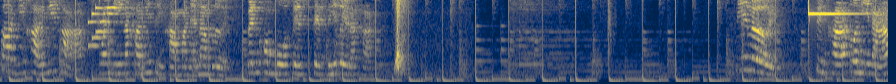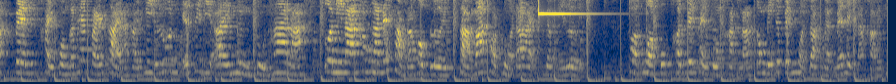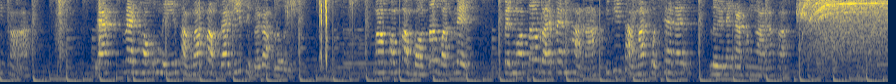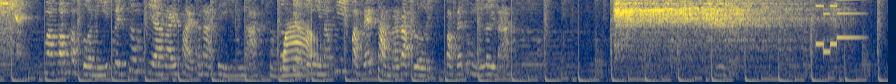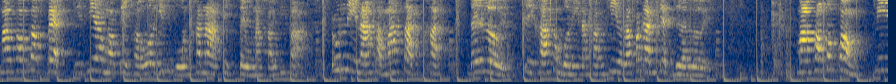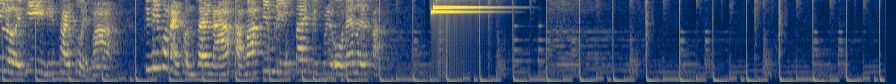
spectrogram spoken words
สวัสดีค่ะพี่ๆค่ะ วันนี้นะคะมีสินค้ามาแนะนำเลย เป็นคอมโบเซตเซตนี้เลยนะคะนี่เลย สินค้าตัวนี้นะ เป็นไขควงกระแทกไร้สายนะคะ พี่รุ่น SCDI 105 นะ ตัวนี้นะทำงานได้ 3 ระบบเลย สามารถถอดหัวได้แบบนี้เลยถอดหัวปุ๊บเขาจะเป็นไขควงขัดนะ ตรงนี้จะเป็นหัวจับแบบแม่เหล็กนะคะพี่ๆค่ะและแรง ท็อร์กตรงนี้สามารถปรับได้ 20 ระดับเลย มาพร้อมกับมอเตอร์บัตเลตเป็นมอเตอร์ไร้แปลงถ่านนะ พี่ๆสามารถกดแช่ได้เลยในการทำงานนะคะ มาพร้อมกับตัวนี้เป็นเครื่องเจียร์ไร้สายขนาด 4 นิ้วนะเครื่องเจียร์ตัวนี้นะพี่ปรับได้ 3 ระดับเลย ปรับได้ตรงนี้เลยนะมาพร้อมกับแบตลิเธียมมัลติพาวเวอร์ 20 โวลต์ ขนาด 10 เซลล์นะคะพี่ค่ะ รุ่นนี้นะสามารถตัดขัดได้เลยสินค้าสองตัวนี้นะคะพี่รับประกัน 7 เดือนเลย มาพร้อมกับกล่องนี่เลยพี่ดีไซน์สวยมาก พี่ๆคนไหนสนใจนะ สามารถจิ้มลิงก์ใต้คลิปวิดีโอได้เลยค่ะ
